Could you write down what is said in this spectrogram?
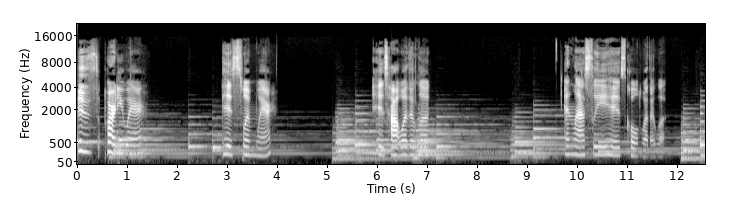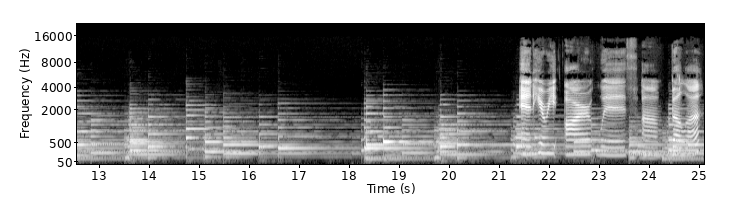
his party wear, his swimwear, his hot weather look and lastly, his cold weather look. And here we are with um, Bella.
